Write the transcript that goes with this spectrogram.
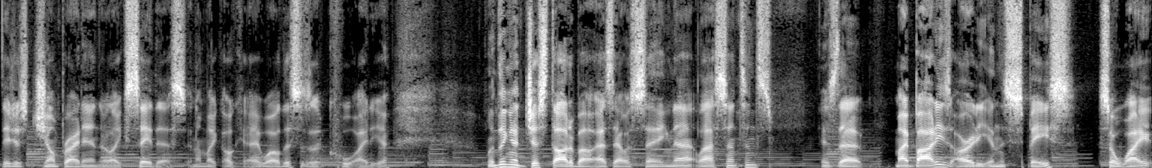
they just jump right in. They're like, say this. And I'm like, okay, well, this is a cool idea. One thing I just thought about as I was saying that last sentence is that my body's already in the space. So why?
